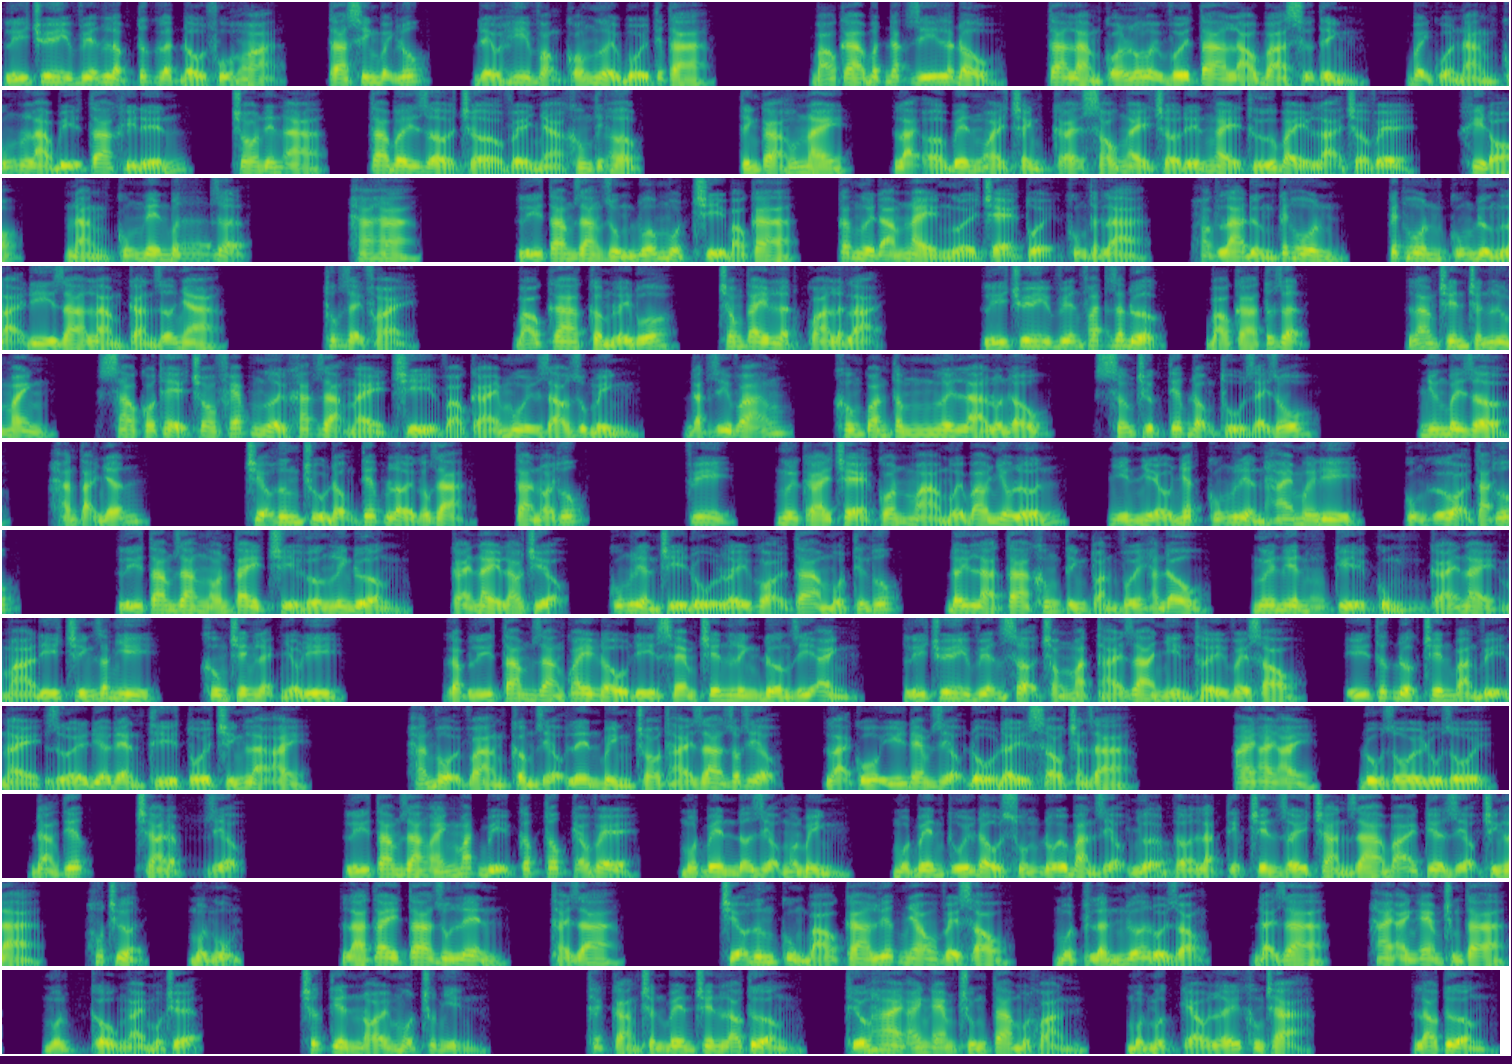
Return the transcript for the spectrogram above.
Lý truy viễn lập tức gật đầu phụ họa, ta sinh bệnh lúc, đều hy vọng có người bồi tiếp ta. Báo ca bất đắc dĩ lắc đầu, ta làm có lỗi với ta lão bà sự tình, bệnh của nàng cũng là bị ta khí đến, cho nên à ta bây giờ trở về nhà không thích hợp. Tính cả hôm nay, lại ở bên ngoài tránh cái sáu ngày chờ đến ngày thứ bảy lại trở về, khi đó, nàng cũng nên bất giận. Ha ha. Lý tam giang dùng đũa một chỉ báo ca, các người đám này người trẻ tuổi cũng thật là, hoặc là đừng kết hôn kết hôn cũng đừng lại đi ra làm cản rỡ nha. Thúc dậy phải. Báo ca cầm lấy đũa, trong tay lật qua lật lại. Lý truy viễn phát giác được, báo ca tức giận. Làm trên trấn lưu manh, sao có thể cho phép người khác dạng này chỉ vào cái mũi giáo dục mình, đặt di vãng, không quan tâm ngươi là luân đấu, sớm trực tiếp động thủ dạy dỗ. Nhưng bây giờ, hắn tại nhẫn triệu hưng chủ động tiếp lời gốc dạ ta nói thúc. Phi, ngươi cái trẻ con mà mới bao nhiêu lớn, nhìn nhiều nhất cũng liền hai mươi đi, cũng cứ gọi ta thúc. Lý tam giang ngón tay chỉ hướng linh đường, cái này lao triệu, cũng liền chỉ đủ lấy gọi ta một tiếng thúc, đây là ta không tính toán với hắn đâu, ngươi niên kỷ cùng cái này mà đi chính giác nhi, không chênh lệch nhiều đi. Gặp lý tam giang quay đầu đi xem trên linh đường di ảnh, lý truy viễn sợ chóng mặt thái ra nhìn thấy về sau, ý thức được trên bàn vị này dưới đĩa đèn thì tối chính là ai. Hắn vội vàng cầm rượu lên bình cho thái ra rót rượu, lại cố ý đem rượu đổ đầy sau tràn ra. Ai ai ai, đủ rồi đủ rồi, đáng tiếc trà đập rượu. Lý tam giang ánh mắt bị cấp tốc kéo về, một bên đỡ rượu ngon bình, một bên túi đầu xuống đối bàn rượu nhựa tợ lặt tiệp trên giấy tràn ra bãi kia rượu chính là, hút trượt, một ngụm. Là tay ta run lên, thái ra. Triệu hưng cùng báo ca liếc nhau về sau, một lần nữa đổi giọng, đại gia, hai anh em chúng ta, muốn cầu ngài một chuyện. Trước tiên nói một chút nhìn. Thạch cảng trấn bên trên lão tưởng, thiếu hai anh em chúng ta một khoản, một mực kéo lấy không trả. Lão tưởng,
